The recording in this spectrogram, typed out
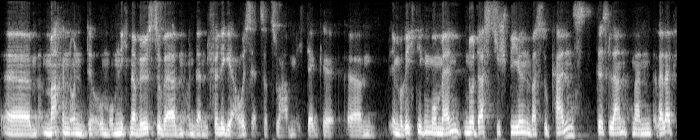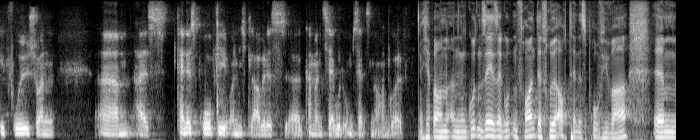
äh, machen und um, um nicht nervös zu werden und dann völlige Aussetzer zu haben. Ich denke, ähm, im richtigen Moment nur das zu spielen, was du kannst, das lernt man relativ früh schon ähm, als Tennisprofi und ich glaube, das äh, kann man sehr gut umsetzen, auch im Golf. Ich habe auch einen, einen, guten, sehr, sehr guten Freund, der früher auch Tennisprofi war. Ähm,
